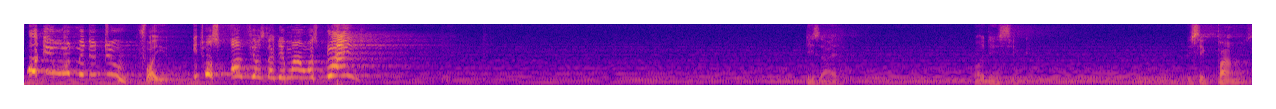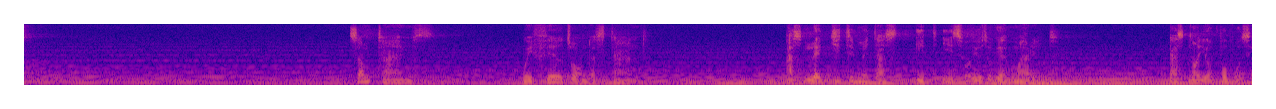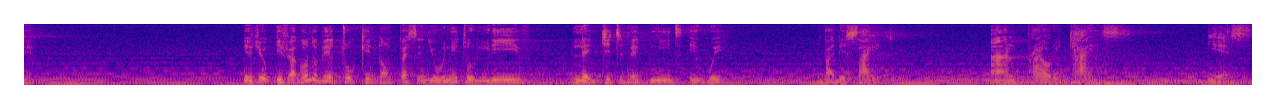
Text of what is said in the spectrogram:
What do you want me to do for you? It was obvious that the man was blind. Desire. What do you seek? You seek pounds? Sometimes we fail to understand as legitimate as it is for you to get married, that's not your purpose here. If you if you're going to be a true kingdom person, you will need to leave legitimate needs away by the side and prioritize. Yes.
